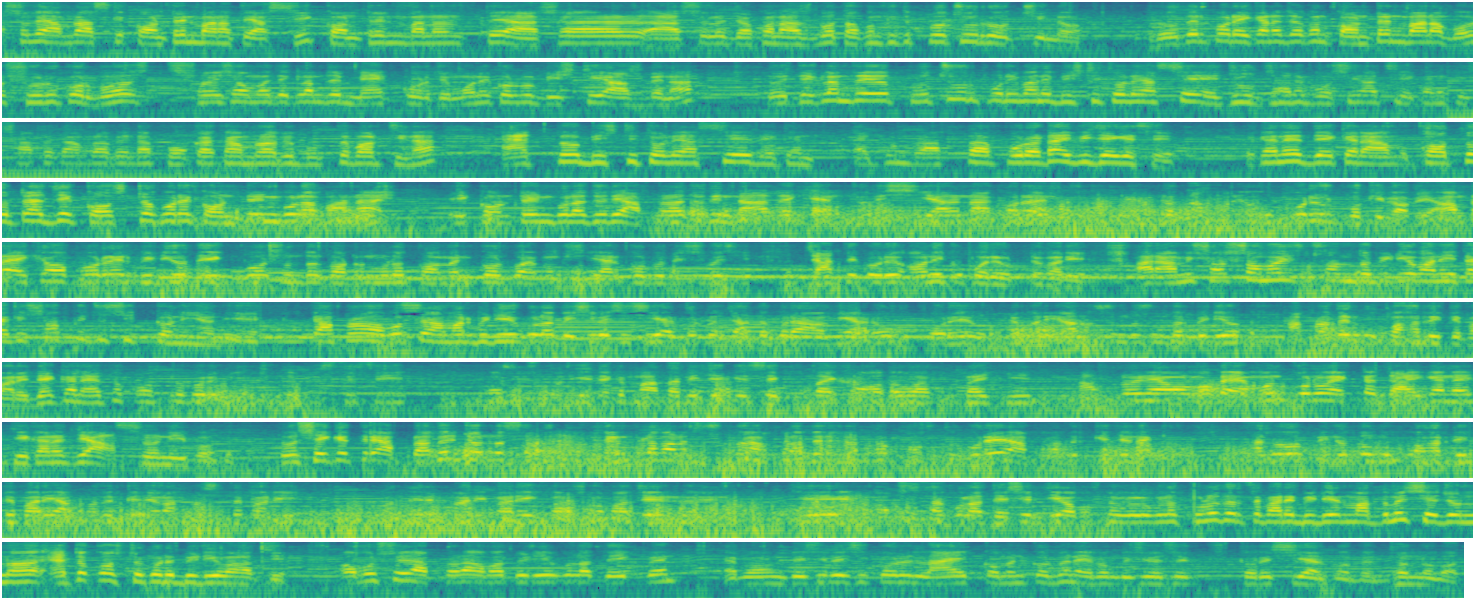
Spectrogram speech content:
আসলে আমরা আজকে কন্টেন্ট বানাতে আসছি। কন্টেন্ট বানাতে আসার, আসলে যখন আসব তখন কিন্তু প্রচুর রোদ ছিল। রোদের পর এখানে যখন কন্টেন্ট বানাবো, শুরু করব, সেই সময় দেখলাম যে ম্যাক করছে। মনে করব বৃষ্টি আসবে না। তো দেখলাম যে প্রচুর পরিমাণে বৃষ্টি চলে আসছে। ঝুপঝাড়ে বসে আছি। এখানে কি সাপে কামড়াবে না পোকা কামড়াবে বুঝতে পারছি না। এত বৃষ্টি চলে আসছে, দেখেন, একদম রাস্তা পুরোটাই ভিজে গেছে। এখানে দেখেন কতটা যে কষ্ট করে কন্টেন্টগুলা বানায়। এই কন্টেন্টগুলা যদি আপনারা যদি না দেখেন, যদি শেয়ার না করেন তাহলে উপরে উঠবো কীভাবে? আমরা একে অপরের ভিডিও দেখব, সুন্দর গঠনমূলক কমেন্ট করব এবং শেয়ার করব বেশি বেশি, যাতে করে অনেক উপরে উঠতে পারি। আর আমি সবসময় সুন্দর ভিডিও বানিয়ে থাকি, সবকিছু শিক্ষণীয় নিয়ে। তো আপনারা অবশ্যই আমার ভিডিওগুলো বেশি বেশি শেয়ার করবেন, যাতে করে আমি আরও উপরে উঠতে পারি, আরও সুন্দর সুন্দর ভিডিও আপনাদের উপহার দিতে পারি। দেখেন এত কষ্ট করে বৃষ্টিতে ভিজতেছি অসুস্থ নিয়ে দেখে মাথা ভিজে গেছে কোথায় খাওয়া দাওয়া কোথায় কি, আশ্রয় নেওয়ার মতো এমন কোনো একটা জায়গা নাই যেখানে যে আশ্রয় নিব। তো সেক্ষেত্রে আপনাদের জন্য বানাচ্ছি। শুধু আপনাদের জন্য কষ্ট করে আপনাদেরকে যেন একটু ভালো, বিনোদন উপহার দিতে পারি, আপনাদেরকে যেন হাসতে পারি, আমাদের পারিবারিক বা সমাজের যে অবস্থাগুলো, দেশের যে অবস্থাগুলো গুলো তুলে ধরতে পারি ভিডিওর মাধ্যমে, সেজন্য এত কষ্ট করে ভিডিও বানাচ্ছি। অবশ্যই আপনারা আমার ভিডিওগুলো দেখবেন এবং বেশি বেশি করে লাইক কমেন্ট করবেন এবং বেশি বেশি করে শেয়ার করবেন। ধন্যবাদ।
